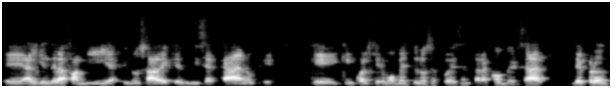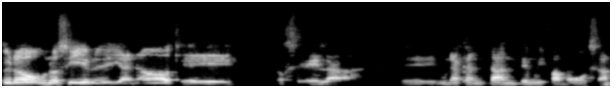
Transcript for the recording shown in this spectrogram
Eh, alguien de la familia que uno sabe que es muy cercano, que, que, en cualquier momento uno se puede sentar a conversar. De pronto uno, uno sí, uno diría, no, que, no sé, la, eh, una cantante muy famosa,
